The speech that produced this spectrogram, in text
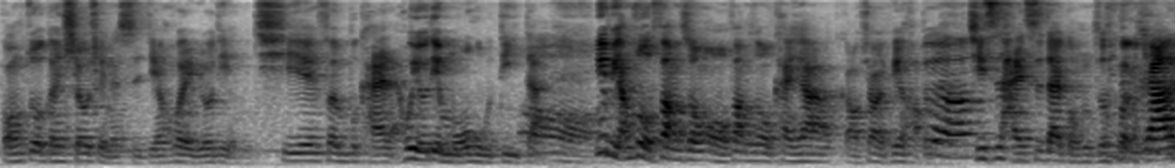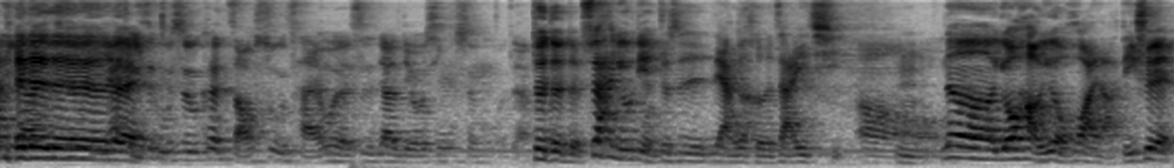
工作跟休闲的时间会有点切分不开来，会有点模糊地带。哦，因为比方说我放松，哦，我放松，我看一下搞笑影片好了，对啊，其实还是在工作一。种压力啊，对对对对对一直无时无刻找素材，或者是要留心生活这样。对对对，所以它有点就是两个合在一起。哦，嗯，那有好也有坏啦，的确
